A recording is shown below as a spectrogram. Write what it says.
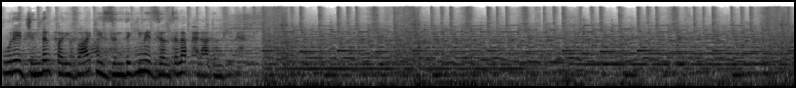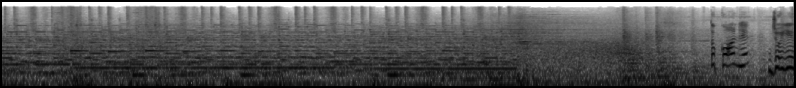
पूरे जिंदल परिवार की ज़िंदगी में जलजला फैला दूँगी मैं। जो ये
